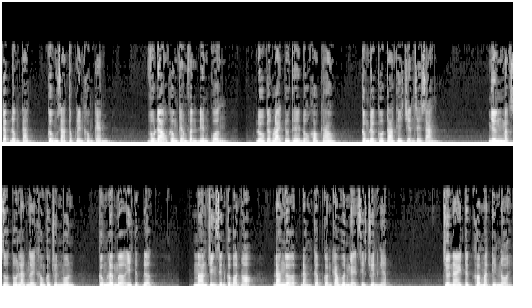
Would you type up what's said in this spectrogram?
Các động tác cũng gia tốc lên không kém. Vũ đạo không kém phần điên cuồng, đủ các loại tư thế độ khó cao cũng được cô ta thi triển dễ dàng. Nhưng mặc dù tôi là người không có chuyên môn, cũng lờ mờ ý thức được, màn trình diễn của bọn họ đang ở đẳng cấp còn cao hơn nghệ sĩ chuyên nghiệp. Chuyện này thực khó mà tin nổi.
